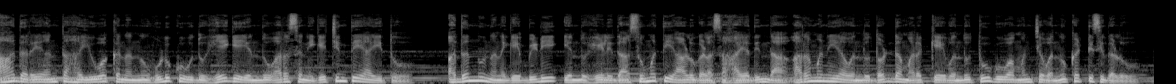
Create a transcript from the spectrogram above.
ಆದರೆ ಅಂತಹ ಯುವಕನನ್ನು ಹುಡುಕುವುದು ಹೇಗೆ ಎಂದು ಅರಸನಿಗೆ ಚಿಂತೆಯಾಯಿತು. ಅದನ್ನು ನನಗೆ ಬಿಡಿ ಎಂದು ಹೇಳಿದ ಸುಮತಿ ಆಳುಗಳ ಸಹಾಯದಿಂದ ಅರಮನೆಯ ಒಂದು ದೊಡ್ಡ ಮರಕ್ಕೆ ಒಂದು ತೂಗುವ ಮಂಚವನ್ನು ಕಟ್ಟಿಸಿದಳು.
